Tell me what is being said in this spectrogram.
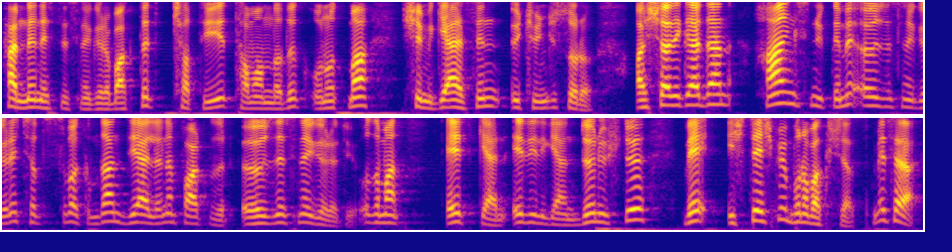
hem de nesnesine göre baktık. Çatıyı tamamladık unutma. Şimdi gelsin üçüncü soru. Aşağıdakilerden hangisinin yüklemi öznesine göre çatısı bakımından diğerlerinden farklıdır? Öznesine göre diyor. O zaman etken, edilgen, dönüştü ve işleşme buna bakacağız. Mesela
